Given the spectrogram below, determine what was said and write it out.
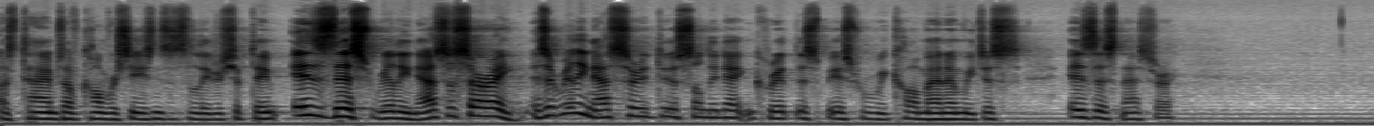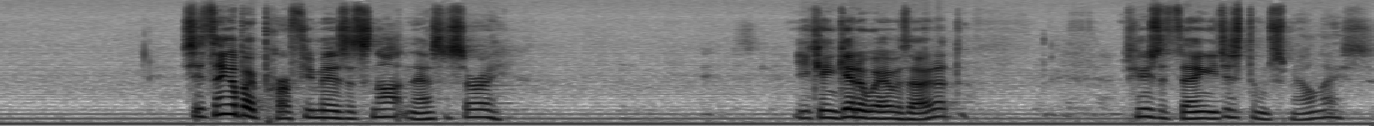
at times have conversations as a leadership team. Is this really necessary? Is it really necessary to do a Sunday night and create this space where we come in and we just, is this necessary? See, the thing about perfume is it's not necessary. You can get away without it. Here's the thing you just don't smell nice.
